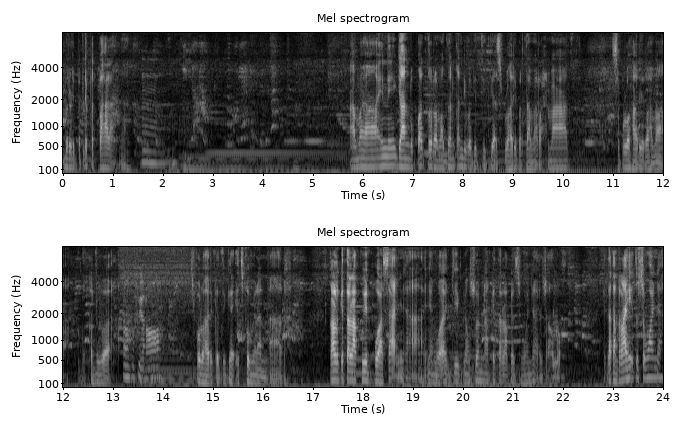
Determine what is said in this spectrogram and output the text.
berlipat-lipat pahalanya. Hmm. Sama ini jangan lupa tuh Ramadan kan dibagi tiga, 10 hari pertama rahmat, 10 hari rahmat kedua, Maghfirah. 10 hari ketiga itqu minan nar. Kalau kita lakuin puasanya, yang wajib, yang sunnah kita lakuin semuanya, insya Allah kita akan raih itu semuanya.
